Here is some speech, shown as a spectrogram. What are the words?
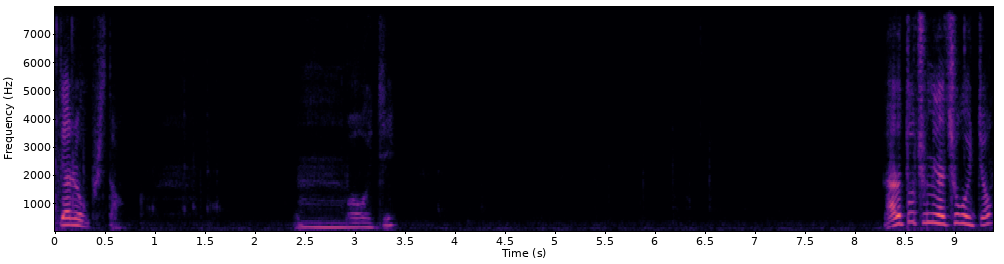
기다려봅시다. 음, 뭐가 있지? 나루토 춤이나 추고 있죠?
